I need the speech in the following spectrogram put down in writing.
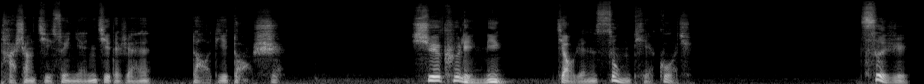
他上几岁年纪的人，到底懂事。薛科领命，叫人送帖过去。次日。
